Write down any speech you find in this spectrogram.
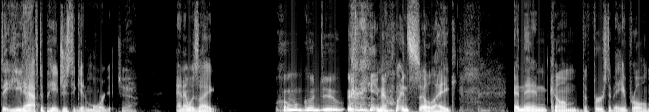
that he'd have to pay just to get a mortgage. Yeah. And I was like, what am I to do? you know, and so like, and then come the 1st of April,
